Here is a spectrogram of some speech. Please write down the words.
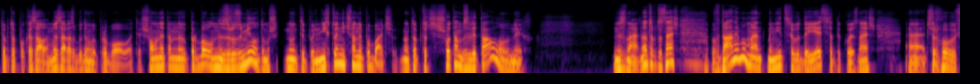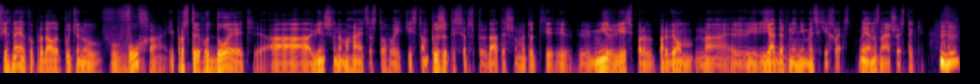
тобто показали, ми зараз будемо випробовувати. Що вони там не випробовували, не зрозуміло, тому що ну, типу, ніхто нічого не побачив. Ну тобто, що там злітало в них, не знаю. Ну, тобто, знаєш, в даний момент мені це видається такою, знаєш, е, черговою фігнею, яку продали Путіну в вуха, і просто його доять, а він ще намагається з того якісь там пижитися, розповідати, що ми тут мір весь порвем на ядерний німецький хрест. Ну, я не знаю, щось таке. Угу.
